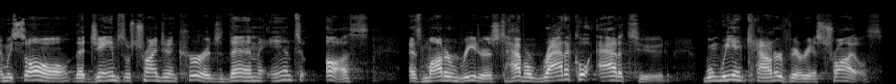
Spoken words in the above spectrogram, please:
and we saw that James was trying to encourage them and to us as modern readers to have a radical attitude when we encounter various trials.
